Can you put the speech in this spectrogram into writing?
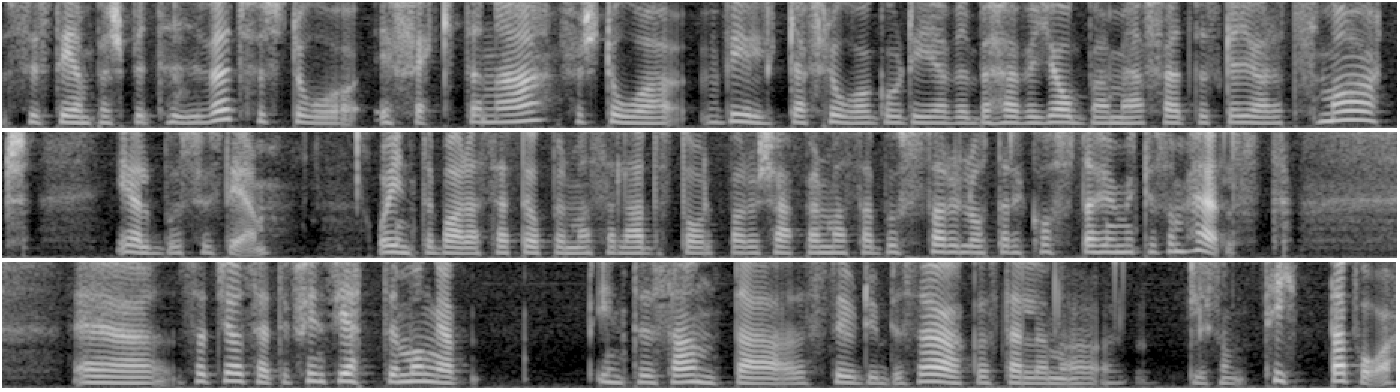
systemperspektivet, förstå effekterna, förstå vilka frågor det är vi behöver jobba med för att vi ska göra ett smart elbussystem. Och inte bara sätta upp en massa laddstolpar och köpa en massa bussar och låta det kosta hur mycket som helst. Eh, så att jag har sett att det finns jättemånga intressanta studiebesök och ställen att liksom titta på.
